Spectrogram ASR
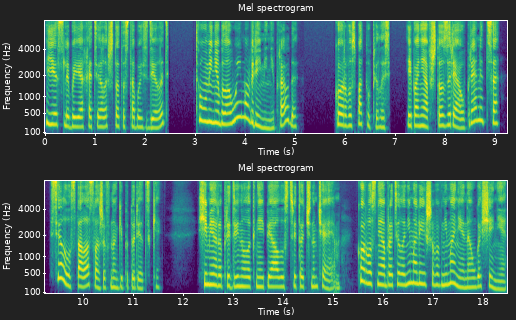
«Если бы я хотела что-то с тобой сделать, то у меня была уйма времени, правда?» Корвус потупилась и, поняв, что зря упрямится, села у стола, сложив ноги по-турецки. Химера придвинула к ней пиалу с цветочным чаем — Корвус не обратила ни малейшего внимания на угощение.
